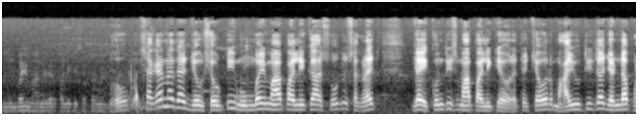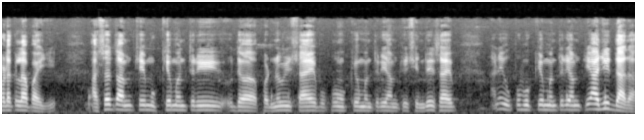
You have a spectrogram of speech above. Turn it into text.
मुंबई महानगरपालिकेच्या हो सगळ्यांना त्या जेव शेवटी मुंबई महापालिका असो की सगळ्यात ज्या एकोणतीस महापालिकेवर आहे त्याच्यावर महायुतीचा झेंडा फडकला पाहिजे. असंच आमचे मुख्यमंत्री द फडणवीस साहेब उपमुख्यमंत्री आमचे शिंदे साहेब आणि उपमुख्यमंत्री आमचे अजितदादा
